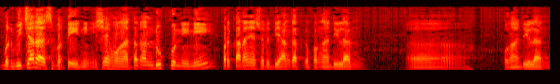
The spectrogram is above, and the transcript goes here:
berbicara seperti ini, Syekh mengatakan dukun ini perkaranya sudah diangkat ke pengadilan e, pengadilan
